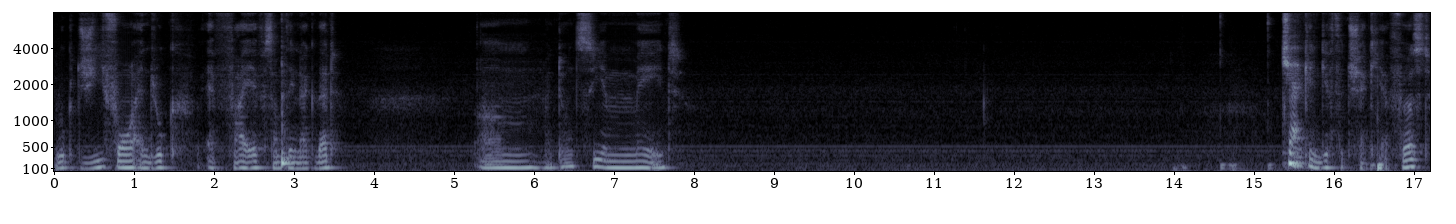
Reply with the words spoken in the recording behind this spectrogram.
Rook g4 and rook f5, something like that. Um, I don't see a mate. Check. I can give the check here first.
